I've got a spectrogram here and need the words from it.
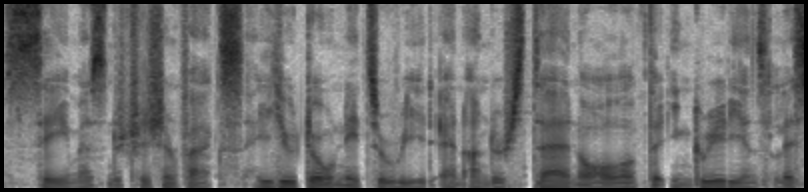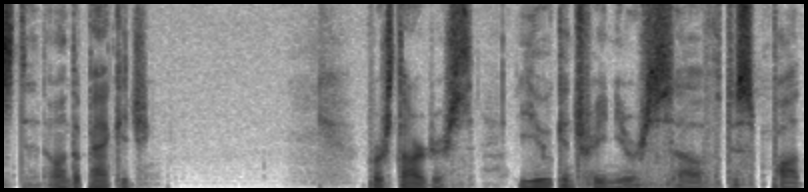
same as nutrition facts, you don't need to read and understand all of the ingredients listed on the packaging. For starters, you can train yourself to spot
